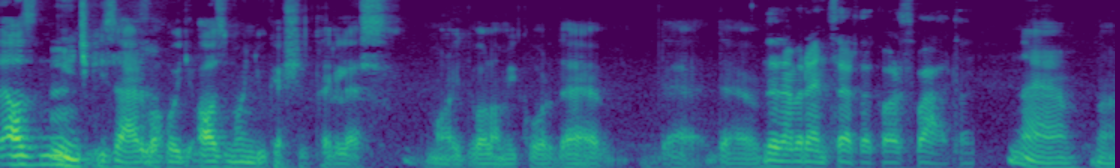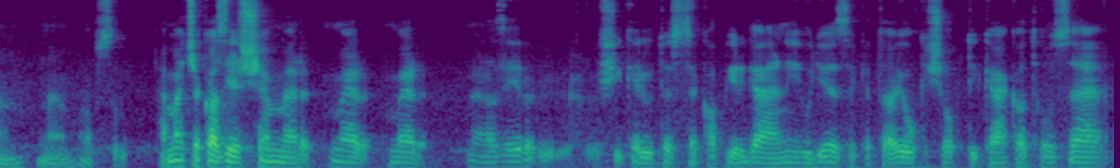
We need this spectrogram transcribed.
az nincs kizárva, hogy az mondjuk esetleg lesz majd valamikor, de, de, de De nem rendszert akarsz váltani. nem, nem, nem, abszolút. Hát már csak azért sem, mert, mert, mert, mert azért sikerült összekapirgálni ugye ezeket a jó kis optikákat hozzá.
